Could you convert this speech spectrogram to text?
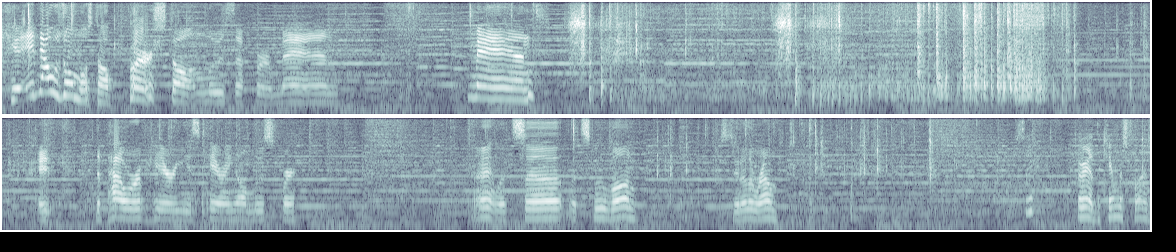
kill. That was almost a burst on Lucifer, man. Man. It, the power of Harry is carrying on Lucifer. All right, let's uh, let's move on. Let's do another round. See? Oh yeah, the camera's fine.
